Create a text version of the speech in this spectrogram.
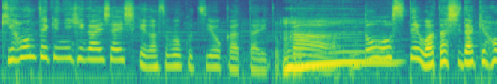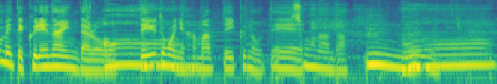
基本的に被害者意識がすごく強かったりとかうん。どうして私だけ褒めてくれないんだろうっていうところにはまっていくのでそうなんだ、うん。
